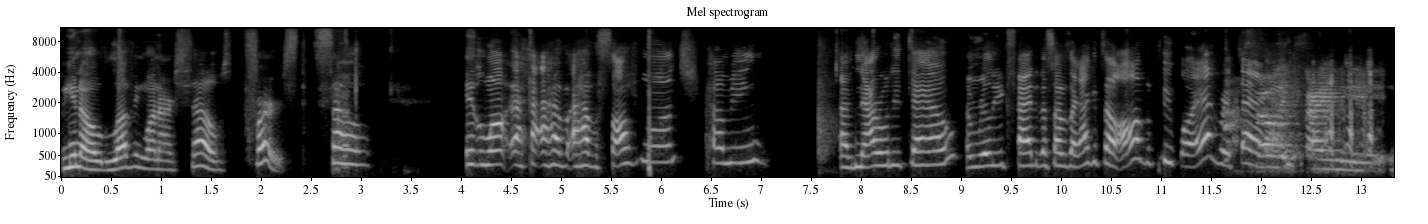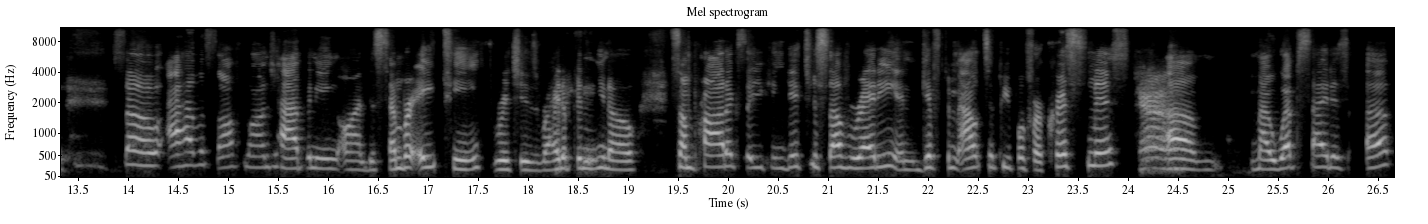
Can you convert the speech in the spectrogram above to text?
you know, loving on ourselves first. So it long I have I have a soft launch coming. I've narrowed it down. I'm really excited. That's why I was like, I can tell all the people everything. So excited. so I have a soft launch happening on December 18th, which is right up in, you know, some products so you can get yourself ready and gift them out to people for Christmas. Yeah. Um, my website is up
